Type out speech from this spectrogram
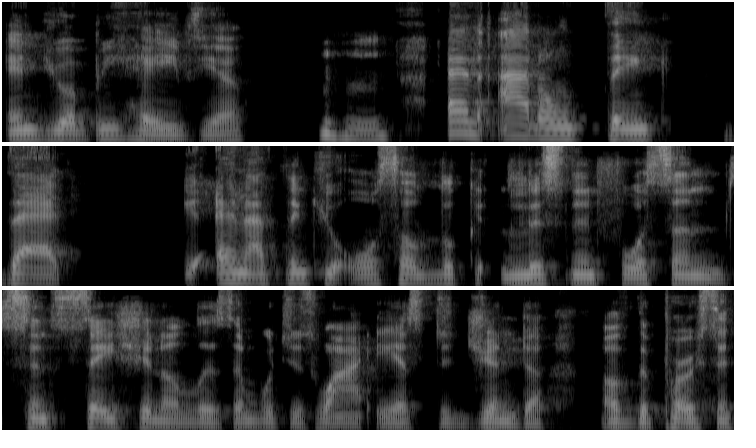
in your behavior. Mm-hmm. And I don't think that and I think you're also look listening for some sensationalism, which is why I asked the gender of the person.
